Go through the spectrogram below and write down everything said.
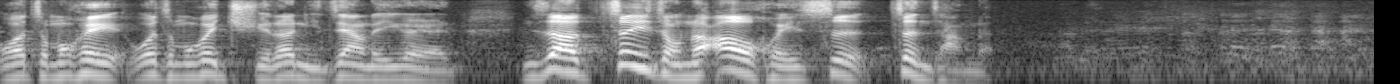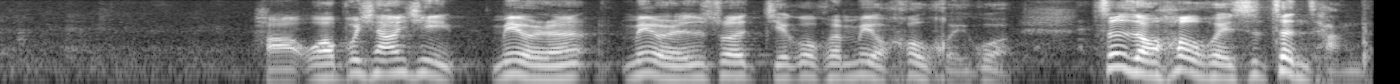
我怎么会我怎么会娶了你这样的一个人？你知道这种的懊悔是正常的。好，我不相信没有人没有人说结过婚没有后悔过，这种后悔是正常的，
